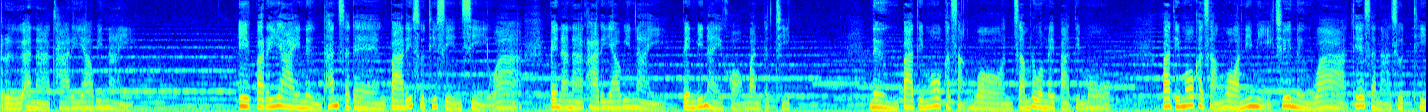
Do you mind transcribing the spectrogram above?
หรืออนาคาริยวินัย อีกปริยายหนึ่งท่านแสดงปาริสุทธิศีลสี่ว่า เป็นอนาคาริยวินัย เป็นวินัยของบรรพชิตหนึ่งปาติโมขสังวรสำรวมในปาติโมกปาติโมขสังวรนี่มีอีกชื่อหนึ่งว่า เทศนาสุทธิ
